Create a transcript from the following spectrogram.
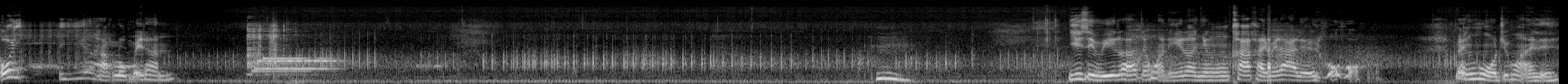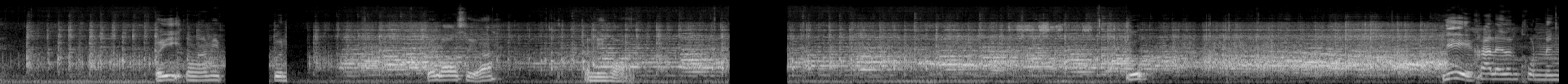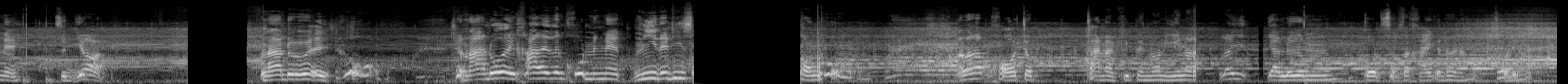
โอ้ยไอ้เหี้ยหักหลบไม่ทัน ยี่สิบวิแล้วจังหวะนี้เรายังฆ่าใครไม่ได้เลยโอ้โหแม่งโหดชิบหายเลย เฮ้ย ตรงนั้นมีปืนไปล่อเสือกันนี้พอยุบ ยี่ฆ่าได้ตั้งคนหนึ่งเนี่ยสุดยอดชนะด้วยชนะด้วยฆ่าได้ตั้งคนหนึ่งเนี่ยนี่ได้ที่สองเอาละครับขอจบการอัดคลิปเพียงเท่านี้นะ แล้วอย่าลืมกด subscribe กันด้วยนะครับสวัสดีครับ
